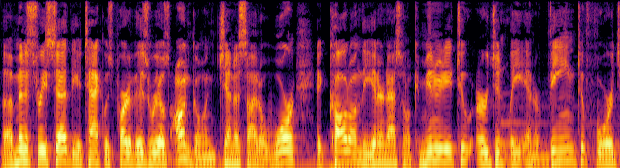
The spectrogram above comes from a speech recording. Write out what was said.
The ministry said the attack was part of Israel's ongoing genocidal war. It called on the international community to urgently intervene to forge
